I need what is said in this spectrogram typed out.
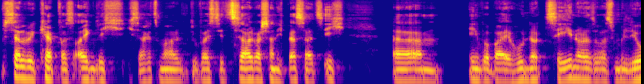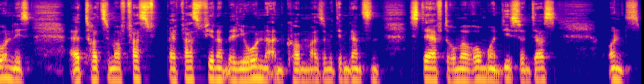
Salary Cap, was eigentlich, ich sage jetzt mal, du weißt die Zahl wahrscheinlich besser als ich, ähm, irgendwo bei 110 oder sowas Millionen ist, äh, trotzdem auf fast, bei fast 400 Millionen ankommen, also mit dem ganzen Staff drumherum und dies und das. Und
